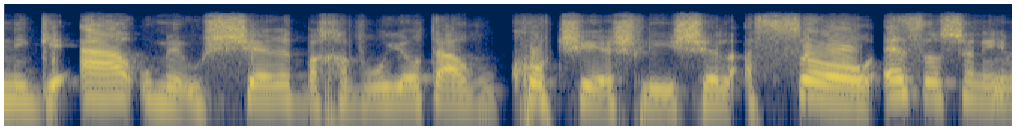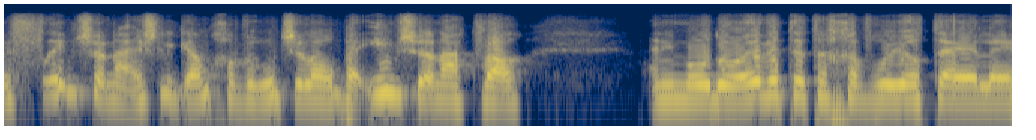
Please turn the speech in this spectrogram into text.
אני גאה ומאושרת בחברויות הארוכות שיש לי, של עשור, עשר שנים, עשרים שנה, יש לי גם חברות של ארבעים שנה כבר. אני מאוד אוהבת את החברויות האלה.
